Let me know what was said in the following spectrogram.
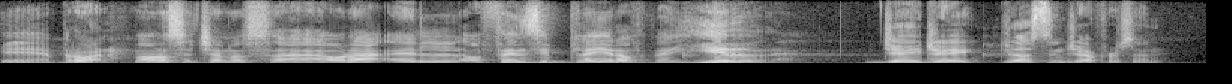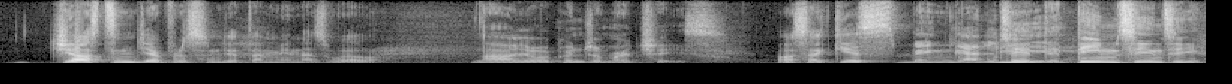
Eh, pero bueno, vamos a echarnos ahora el Offensive Player of the Year. JJ, Justin Jefferson. Justin Jefferson, yo también as well. No, yo voy con Jamar Chase. O sea, aquí es bengalí. Sí, Team Cincy.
